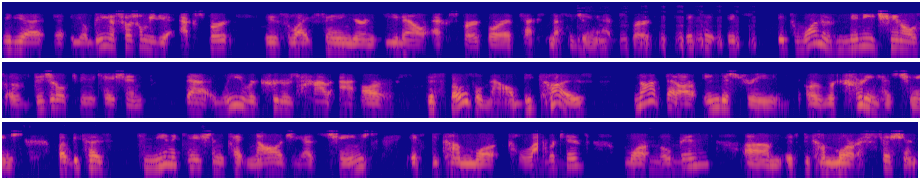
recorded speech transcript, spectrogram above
media, you know, being a social media expert is like saying you're an email expert or a text messaging expert. it's a, it's it's one of many channels of digital communication that we recruiters have at our disposal now because not that our industry or recruiting has changed, but because communication technology has changed. It's become more collaborative, more mm-hmm. open. Um, it's become more efficient.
